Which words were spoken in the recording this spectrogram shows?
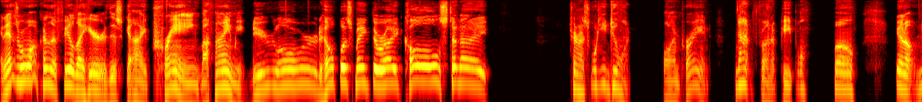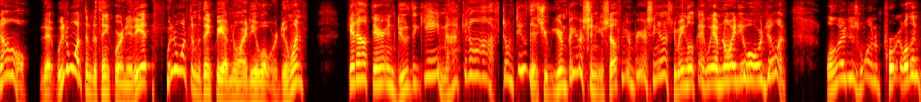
And as we're walking in the field, I hear this guy praying behind me, Dear Lord, help us make the right calls tonight. Turn around, what are you doing? Well, I'm praying. Not in front of people. Well, you know, no, that we don't want them to think we're an idiot. We don't want them to think we have no idea what we're doing. Get out there and do the game. Knock it off. Don't do this. You're, you're embarrassing yourself and you're embarrassing us. You make it look like we have no idea what we're doing. Well, I just want to pray. Well, then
